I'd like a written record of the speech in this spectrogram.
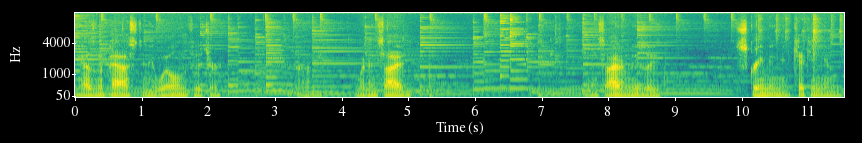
He has in the past and He will in the future. Um, but inside, inside I'm usually screaming and kicking and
